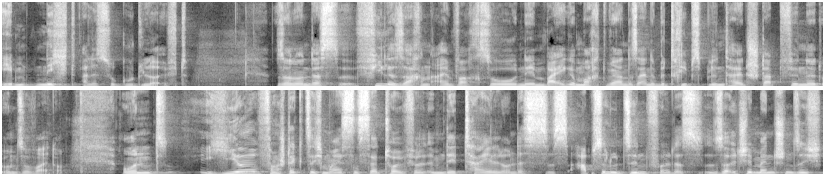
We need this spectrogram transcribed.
eben nicht alles so gut läuft sondern dass viele Sachen einfach so nebenbei gemacht werden, dass eine Betriebsblindheit stattfindet und so weiter. Und hier versteckt sich meistens der Teufel im Detail und es ist absolut sinnvoll, dass solche Menschen sich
